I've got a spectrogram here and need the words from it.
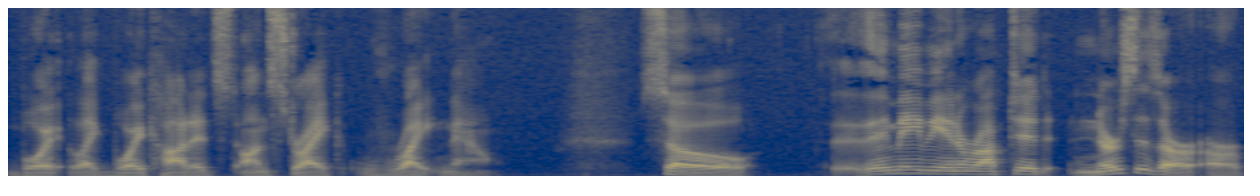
boy, like boycotted on strike right now. So uh, they may be interrupted. Nurses are, are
